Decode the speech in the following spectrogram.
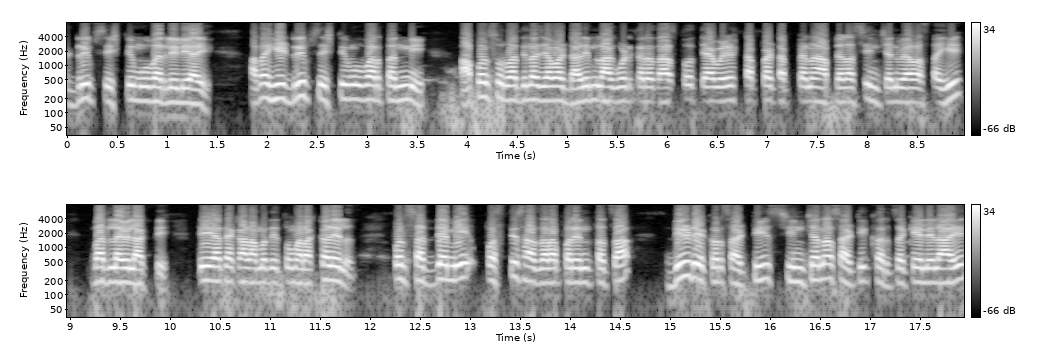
ड्रिप सिस्टीम उभारलेली आहे. आता ही ड्रीप सिस्टीम उभारताना आपण सुरुवातीला जेव्हा डाळिंब लागवड करत असतो त्यावेळेस टप्प्याटप्प्यानं आपल्याला सिंचन व्यवस्था ही बदलावी लागते. ते या त्या काळामध्ये तुम्हाला कळेलच. पण सध्या मी पस्तीस हजारापर्यंतचा दीड एकरसाठी सिंचनासाठी खर्च केलेला आहे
